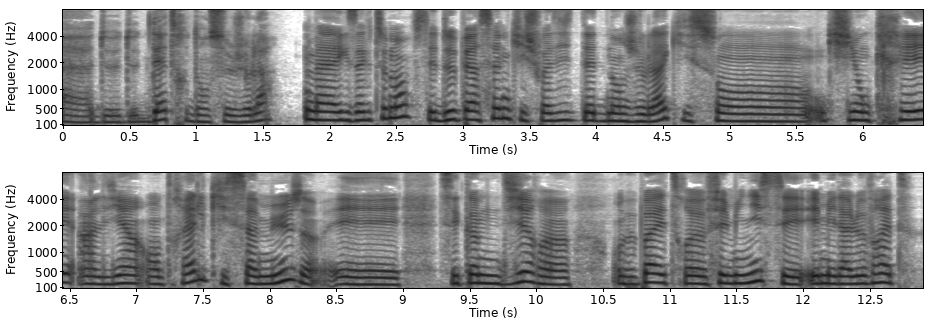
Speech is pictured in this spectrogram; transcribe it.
euh, de d'être dans ce jeu-là. Bah exactement, c'est deux personnes qui choisissent d'être dans ce jeu-là, qui sont, qui ont créé un lien entre elles, qui s'amusent, et c'est comme dire, euh, on peut pas être féministe et aimer la levrette.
